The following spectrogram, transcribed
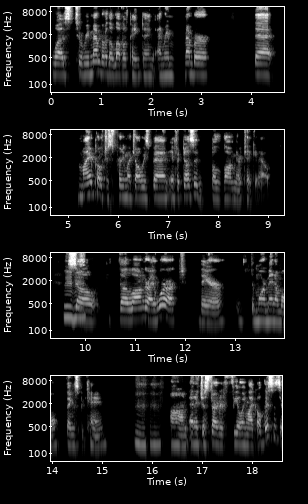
was to remember the love of painting and remember that my approach has pretty much always been if it doesn't belong there, take it out. Mhm. So the longer I worked there, the more minimal things became. Mhm. Um, and it just started feeling like, oh, this is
